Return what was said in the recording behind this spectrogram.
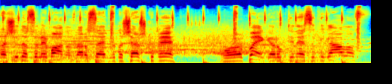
Rašydas Suleimonas dar su Edvinu Šeškumi baigia rungtynės iki galos.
